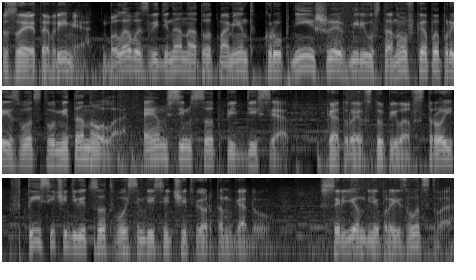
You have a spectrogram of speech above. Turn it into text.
За это время была возведена на тот момент крупнейшая в мире установка по производству метанола М750 – которая вступила в строй в 1984 году. Сырьем для производства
